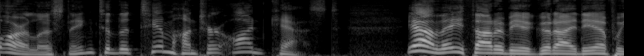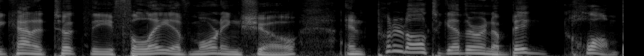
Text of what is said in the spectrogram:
are listening to the Tim Hunter Oddcast. Yeah, they thought it'd be a good idea if we kind of took the filet of morning show and put it all together in a big clump.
